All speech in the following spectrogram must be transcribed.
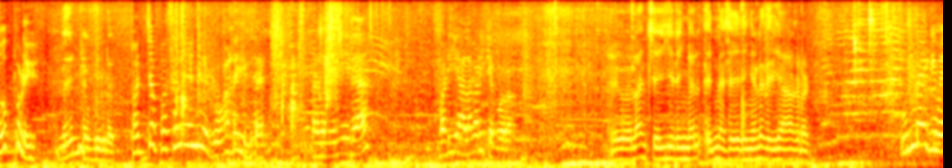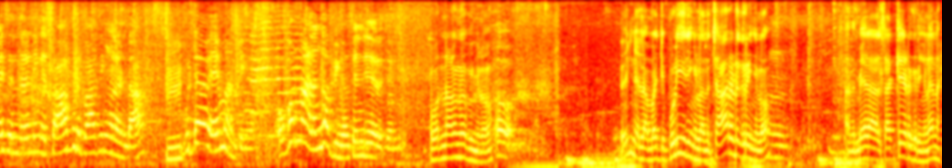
எப்படி? இப்படி கிடக்கு? பச்சை பசங்க இருக்கு வாழையில நாங்கள் எண்ணியில வடியால வடிக்க போகிறோம் இதெல்லாம் செய்கிறீங்கள் என்ன செய்கிறீங்கன்னு தெரியாம கிடக்கு. உண்மைக்குமே செந்திரன் நீங்க சாப்பிட பாத்தீங்களா ம். விட்டாவே மாட்டீங்க. ஒவ்வொரு நாளும் காப்பீங்க செஞ்சு சொல்லி ஒரு நாளும் கேட்பீங்களோ ஓ. என்ன எல்லாம் பச்சு புளிகிறீங்களோ அந்த சாறு எடுக்கிறீங்களோ? அந்த மேலே சக்கை எடுக்கிறீங்களா என்ன?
